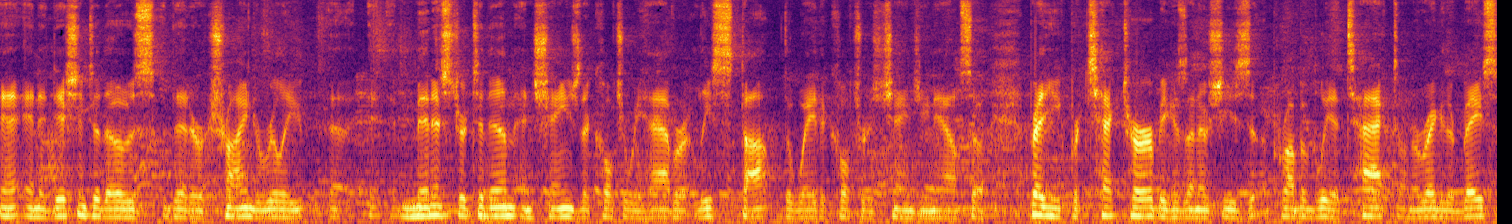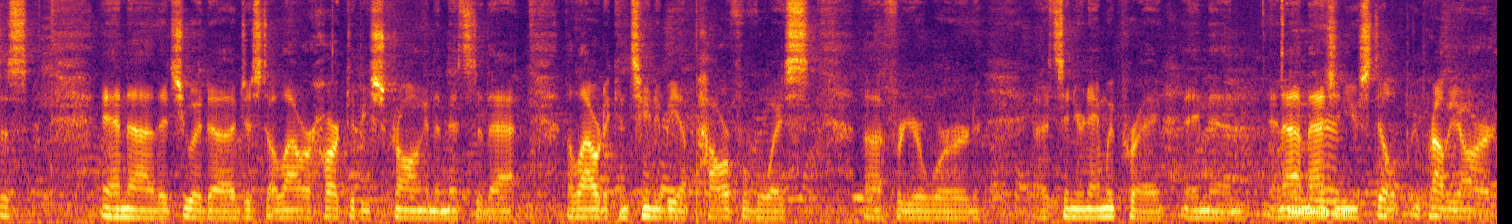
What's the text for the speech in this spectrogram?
in addition to those that are trying to really uh, minister to them and change the culture we have, or at least stop the way the culture is changing now. So pray that you protect her because I know she's probably attacked on a regular basis, and uh, that you would uh, just allow her heart to be strong in the midst of that. Allow her to continue to be a powerful voice uh, for your word. Uh, it's in your name we pray. Amen. And I imagine you still, you probably are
